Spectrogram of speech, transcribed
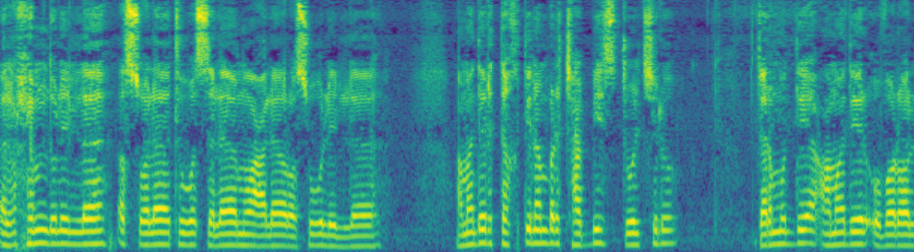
আলহামদুলিল্লাহ আসসালাতু ওয়াসসালামু আলা রাসূলিল্লাহ আমাদের তখতি নাম্বার ২৬ চলছিল যার মধ্যে আমাদের ওভারঅল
